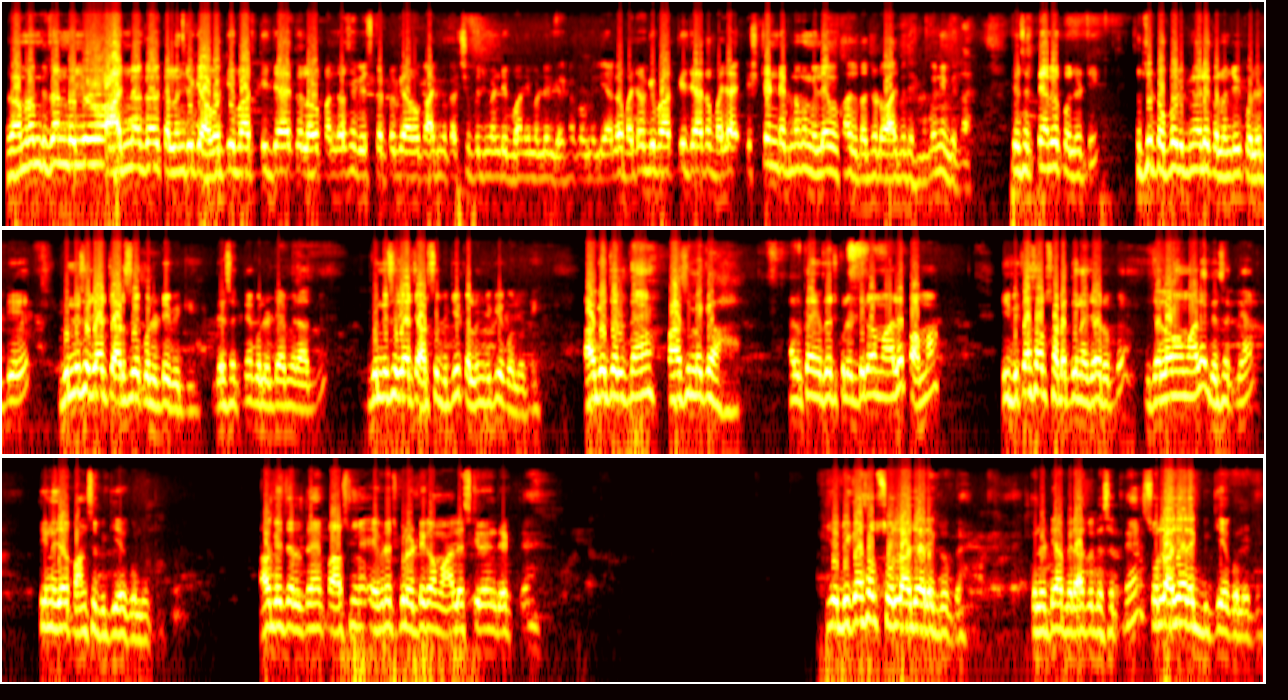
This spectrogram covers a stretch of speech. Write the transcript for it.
राम राम किसान भाइयों, आज में अगर कलंजो की आवक की बात की जाए तो लगभग पंद्रह से बीस कट्टों की आवक आज में कृषि उपज मंडी भवानी मंडी देखने को मिली अगर बजाओ की बात की जाए तो बजा स्टैंड देखने को मिलेगा खास उतार चढ़ो, आज में देखने को नहीं मिला। देख सकते हैं क्वालिटी। सबसे टॉप पर बिकने वाले कलंजो की क्वालिटी है। उन्नीस हज़ार चार सौ क्वालिटी बिकी। देख सकते हैं क्वालिटी आप मेरे हाथ में। उन्नीस हज़ार चार सौ बिकी कलंजो की क्वालिटी। आगे चलते हैं। पास में क्या? हल्का एवरेज क्वालिटी का माल है, पामा। ये बिका साहब साढ़े तीन हज़ार रुपये जला हुआ माल है, दे सकते हैं तीन हज़ार पाँच सौ बिकी है क्वालिटी आगे चलते हैं, पास में एवरेज क्वालिटी का माल है, इसकी रेंज देखते हैं। ये बिका साहब सोलह हज़ार एक रुपये क्वालिटी आप मेरे दे सकते हैं। सोलह हज़ार एक बिकी है क्वालिटी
